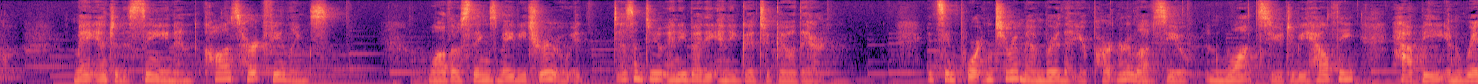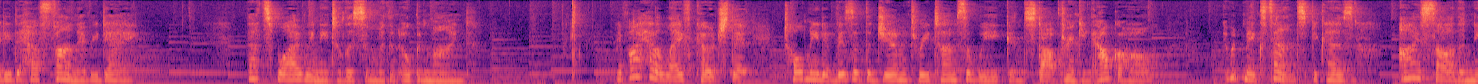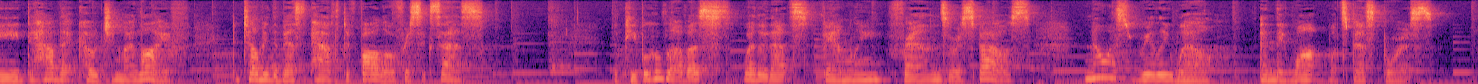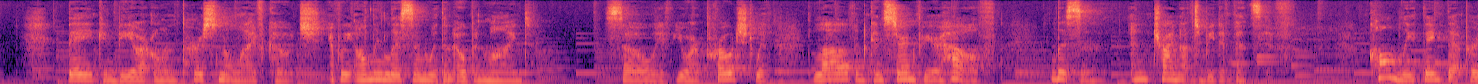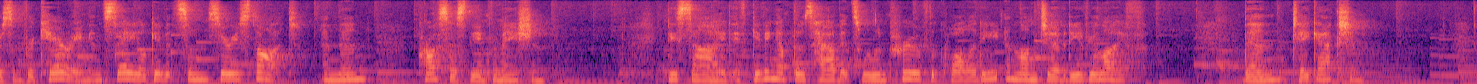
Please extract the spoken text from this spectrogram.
may enter the scene and cause hurt feelings. While those things may be true, it doesn't do anybody any good to go there. It's important to remember that your partner loves you and wants you to be healthy, happy, and ready to have fun every day. That's why we need to listen with an open mind. If I had a life coach that told me to visit the gym three times a week and stop drinking alcohol, it would make sense because I saw the need to have that coach in my life to tell me the best path to follow for success. The people who love us, whether that's family, friends, or a spouse, know us really well and they want what's best for us. They can be our own personal life coach if we only listen with an open mind. So, if you are approached with love and concern for your health, listen and try not to be defensive. Calmly thank that person for caring and say you'll give it some serious thought, and then process the information. Decide if giving up those habits will improve the quality and longevity of your life. Then take action.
